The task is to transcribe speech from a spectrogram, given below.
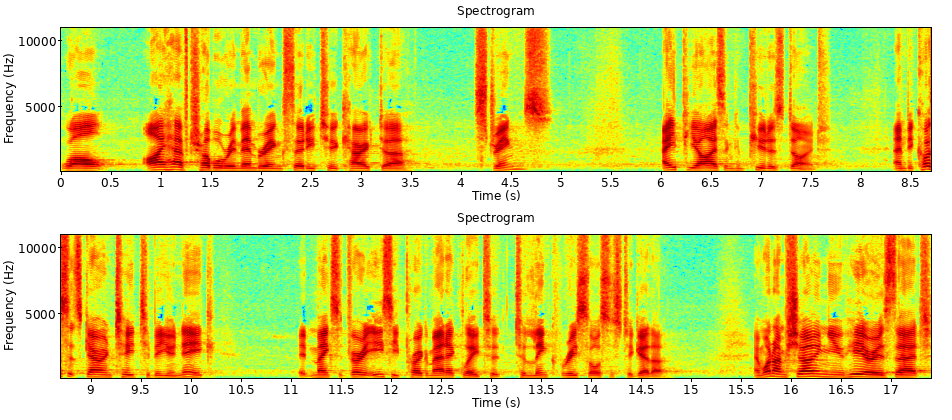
while I have trouble remembering 32 character strings, APIs and computers don't. And because it's guaranteed to be unique, it makes it very easy programmatically to, to link resources together. And what I'm showing you here is that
